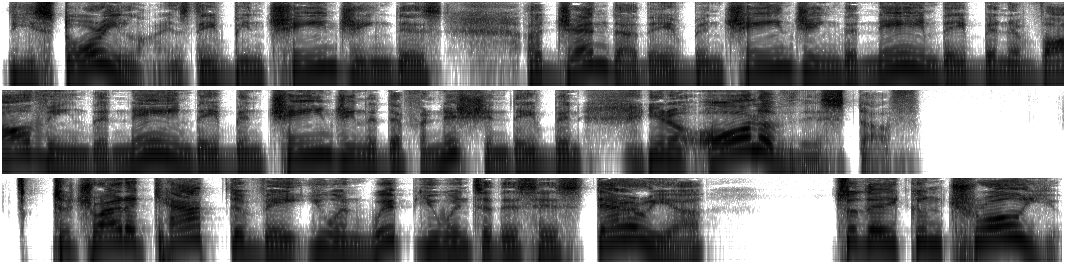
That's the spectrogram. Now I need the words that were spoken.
these storylines. They've been changing this agenda. They've been changing the name. They've been evolving the name. They've been changing the definition. They've been, you know, all of this stuff to try to captivate you and whip you into this hysteria so they control you.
